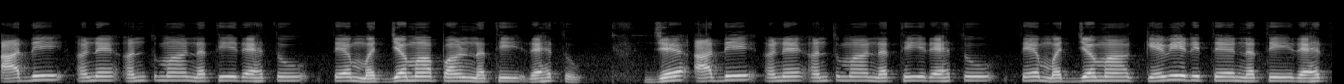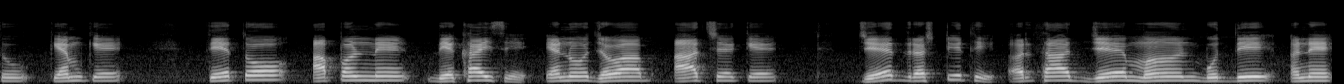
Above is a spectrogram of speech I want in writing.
આદિ અને અંતમાં નથી રહેતું, તે મધ્યમાં પણ નથી રહેતું. જે આદિ અને અંતમાં નથી રહેતું, તે મધ્યમાં કેવી રીતે નથી રહેતું, કેમ કે તે તો આપણને દેખાય છે. એનો જવાબ આ છે કે જે દ્રષ્ટિથી અર્થાત જે મન, બુદ્ધિ અને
